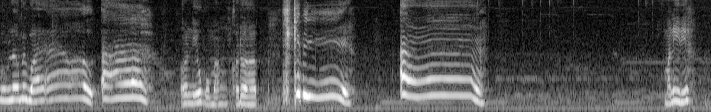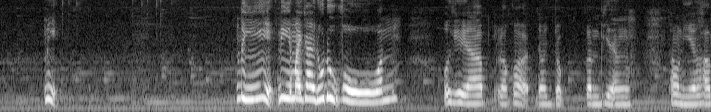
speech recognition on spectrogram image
ผมเริ่มไม่ไหวแล้วอ่าเอานิ้วผมบังขอโทษครับสกิบีอ่า มานี่ดิ นี่ นี่ นี่ไม่ใช่ฤดูฝน โอเคครับ แล้วก็จะจบกันเพียงเท่านี้นครับ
